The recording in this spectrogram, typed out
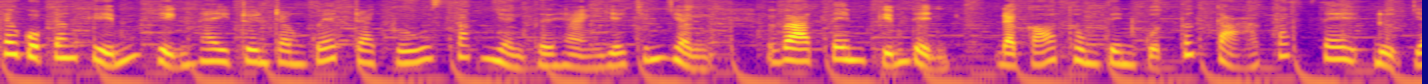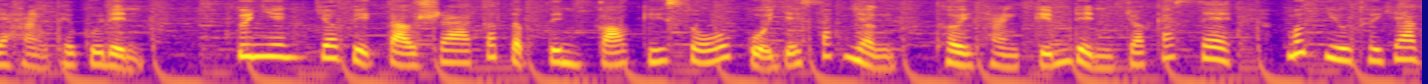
Theo Cục Đăng Kiểm, hiện nay trên trang web tra cứu xác nhận thời hạn giấy chứng nhận và tem kiểm định đã có thông tin của tất cả các xe được gia hạn theo quy định. Tuy nhiên, do việc tạo ra các tập tin có ký số của giấy xác nhận thời hạn kiểm định cho các xe mất nhiều thời gian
